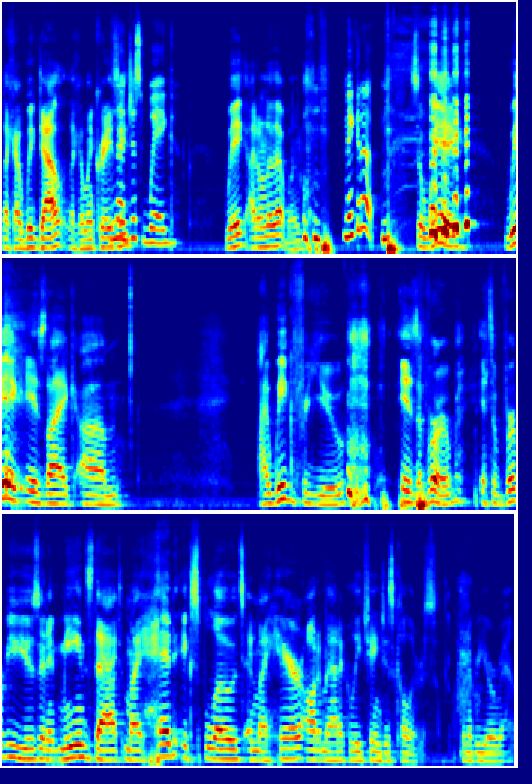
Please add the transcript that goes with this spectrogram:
Like I wigged out. Like I went crazy. No, just wig. wig. I don't know that one. Make it up. So wig, wig is like um, I wig for you is a verb. It's a verb you use, and it means that my head explodes and my hair automatically changes colors whenever you're around.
